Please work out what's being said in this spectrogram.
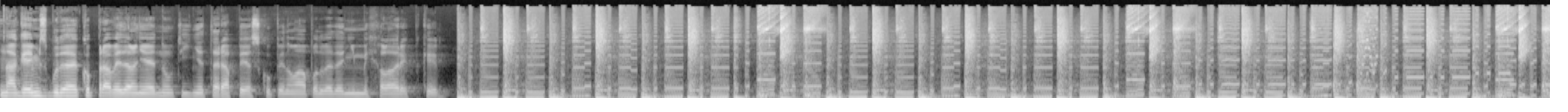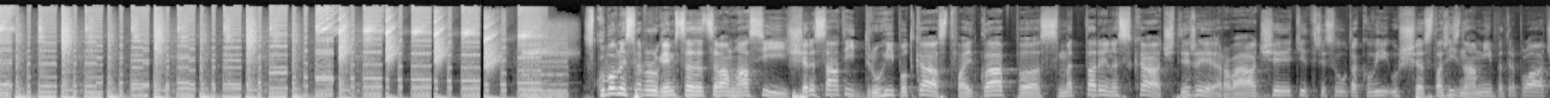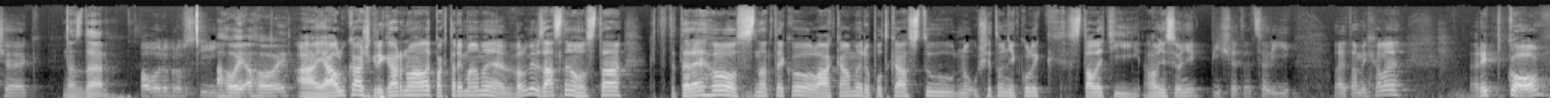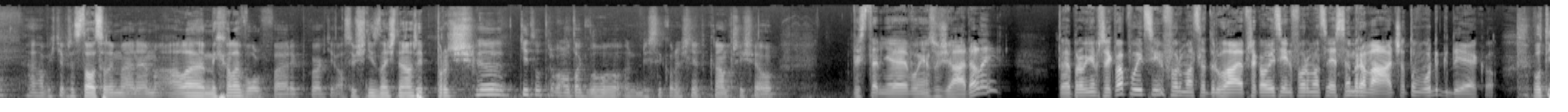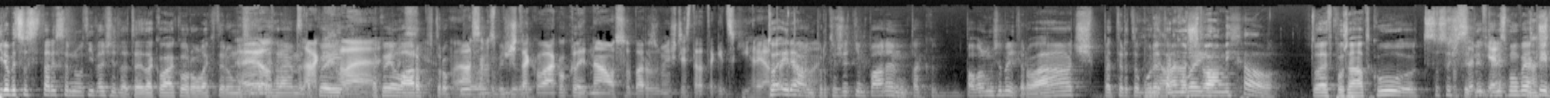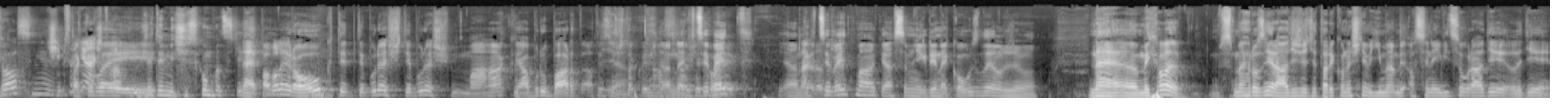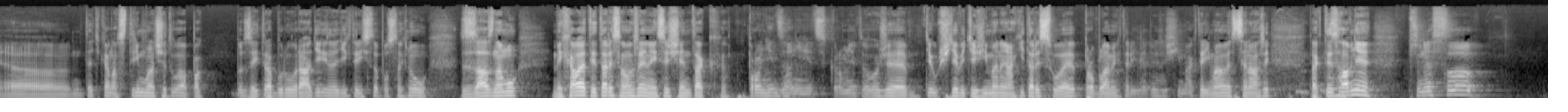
Na Games bude jako pravidelně jednou týdně terapie skupinová pod vedením Michala Rybky. Klubovny serveru Games.cz se vám hlásí 62. podcast Fight Club. Jsme tady dneska čtyři rváči, ti tři jsou takový už staří známí, Petr Poláček. Nazdar. Pavel Dobrovský. Ahoj, ahoj. A já Lukáš Grigarno, ale pak tady máme velmi vzácného hosta, kterého snad jako lákáme do podcastu, no už je to několik staletí. Hlavně si o něj píšete celý léta. Michale, Rybko, já bych tě představil celým jménem, ale Michale Wolfe, Rybko, jak tě asi všichni znají čtenáři, proč eh, ti to trvalo tak dlouho, když jsi konečně k nám přišel? Vy jste mě o něco žádali? To je pro mě překvapující informace. Druhá je překvapující informace, že jsem rváč a to od kdy, jako. Od té doby, co jsi tady sednul téhle židle, to je taková jako role, kterou my si tady hrajeme. Takový, takový LARP trochu. Já jsem spíš židle. taková jako klidná osoba, rozumíš ty strategické hry. To je ideální, protože tím pádem tak Pavel může být rváč, Petr to bude takový. Michal. To je v pořádku. Co seš ty? Ty, ty bys mohl jaký... Čím jsem takovej... Že ty myši jsou moc těžké. Ne, Pavel je Rouk, ty, ty, budeš, ty budeš Mák, já budu Bart a ty jsi takový Já nechci být, já nechci být Mák, já jsem nikdy nekouzlil, že jo. Ne, eh, Michale, jsme hrozně rádi, že tě tady konečně vidíme. My asi nejvíc jsou rádi lidi uh, teďka na streamu, na chatu a pak zítra budou rádi i lidi, kteří si to poslechnou ze záznamu. Michale, ty tady samozřejmě nejseš jen tak pro nic za nic, kromě toho, že tě určitě vytěžíme na nějaký tady svoje problémy, které tady řešíme a které máme ve scénáři, tak ty jsi hlavně přinesl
